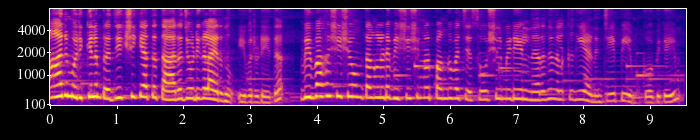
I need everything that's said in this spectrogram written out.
ആരും ഒരിക്കലും പ്രതീക്ഷിക്കാത്ത താരജോഡികളായിരുന്നു ഇവരുടേത്. വിവാഹശേഷവും തങ്ങളുടെ വിശേഷങ്ങൾ പങ്കുവച്ച് സോഷ്യൽ മീഡിയയിൽ നിറഞ്ഞു നിൽക്കുകയാണ് ജി പിയും ഗോപികയും.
